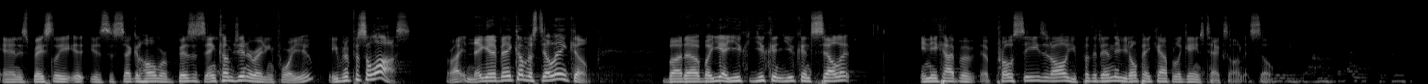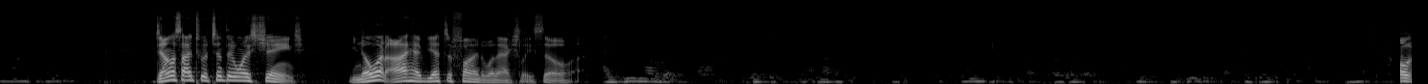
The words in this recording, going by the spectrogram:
and it's basically it's a second home or business income generating for you, even if it's a loss, right? Negative income is still income. But uh, but yeah, you you can you can sell it any type of proceeds at all. You put it in there, you don't pay capital gains tax on it. So downside to a 1031 exchange you know what? I have yet to find one actually. So. Oh,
